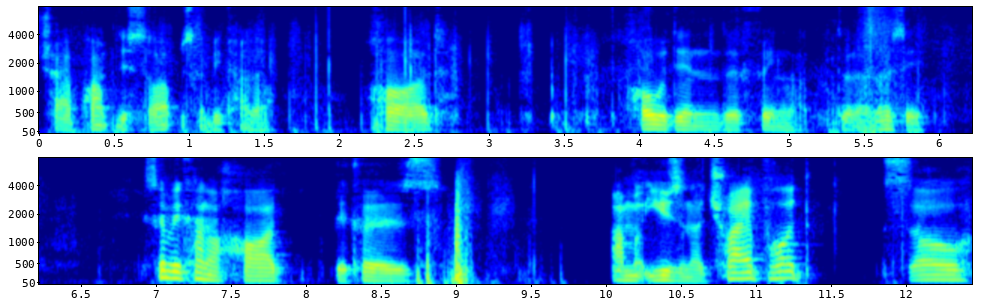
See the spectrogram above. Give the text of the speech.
try to pump this up. It's going to be kind of hard holding the thing like, know, let's see. It's going to be kind of hard because I'm not using a tripod. So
